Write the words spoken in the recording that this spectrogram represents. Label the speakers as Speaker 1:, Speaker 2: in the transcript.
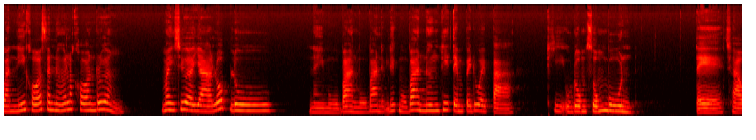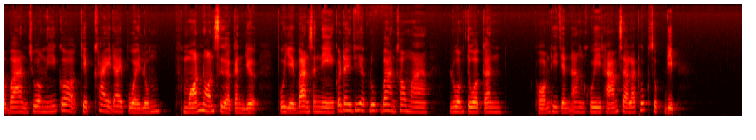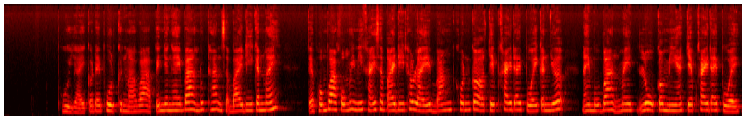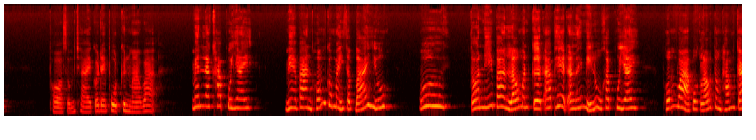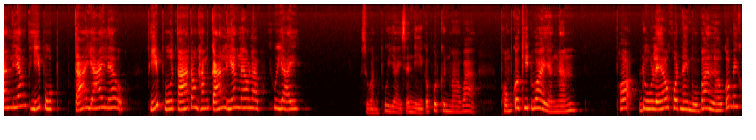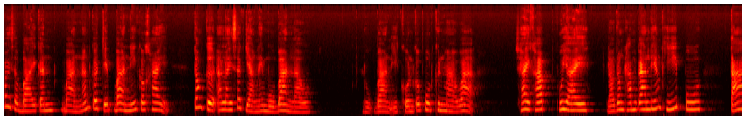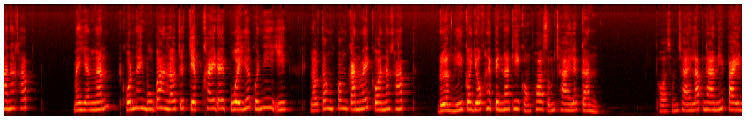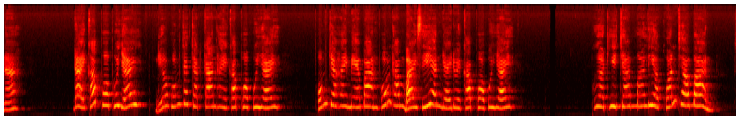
Speaker 1: วันนี้ขอเสนอละครเรื่อง ไม่เชื่ออย่าลบลูในหมู่บ้านหมู่บ้านเล็กๆ หมู่บ้านหนึ่งที่เต็มไปด้วยป่า ที่อุดมสมบูรณ์ แต่ชาวบ้านช่วงนี้ก็เจ็บไข้ได้ป่วยล้มหมอนนอนเสือกันเยอะ ผู้ใหญ่บ้านสน่ห์ก็ได้เรียกลูกบ้านเข้ามารวมตัวกัน พร้อมที่จะนั่งคุยถามสารทุกข์สุขดิบ ผู้ใหญ่ก็ได้พูดขึ้นมาว่าเป็นยังไงบ้างทุกท่านสบายดีกันไหม แต่ผมว่าคงไม่มีใครสบายดีเท่าไหร่ บางคนก็เจ็บไข้ได้ป่วยกันเยอะ ในหมู่บ้านไม่ลูกก็เมียเจ็บไข้ได้ป่วย พ่อสมชายก็ได้พูดขึ้นมาว่า แม่นแล้วครับผู้ใหญ่ แม่บ้านผมก็ไม่สบายอยู่โอ้ยตอนนี้บ้านเรามันเกิดอาเพศอะไรไม่รู้ครับผู้ใหญ่ ผมว่าพวกเราต้องทำการเลี้ยงผีปู ตายายแล้ว ผีปูตาต้องทำการเลี้ยงแล้วล่ะผู้ใหญ่ ส่วนผู้ใหญ่เสน่ห์ก็พูดขึ้นมาว่า ผมก็คิดว่าอย่างนั้น เพราะดูแล้วคนในหมู่บ้านเราก็ไม่ค่อยสบายกัน บ้านนั้นก็เจ็บบ้านนี้ก็ไข้ ต้องเกิดอะไรสักอย่างในหมู่บ้านเรา ลูกบ้านอีกคนก็พูดขึ้นมาว่า ใช่ครับ ผู้ใหญ่เราต้องทำการเลี้ยงผีปูตานะครับ ไม่อย่างนั้นคนในหมู่บ้านเราจะเจ็บไข้ได้ป่วยเยอะกว่านี้อีก เราต้องป้องกันไว้ก่อนนะครับ เรื่องนี้ก็ยกให้เป็นหน้าที่ของพ่อสมชายแล้วกัน พ่อสมชายรับงานนี้ไปนะ ได้ครับพ่อผู้ใหญ่ เดี๋ยวผมจะจัดการให้ครับพ่อผู้ใหญ่ ผมจะให้แม่บ้าน ผมทำใบายสีอันใหญ่ด้วยครับพ่อผู้ใหญ่ เพื่อที่จะมาเรียกขวัญชาวบ้าน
